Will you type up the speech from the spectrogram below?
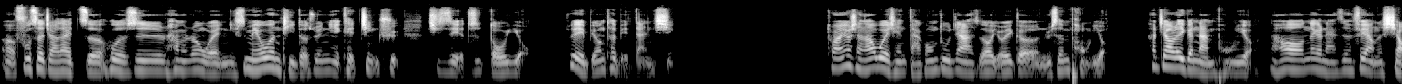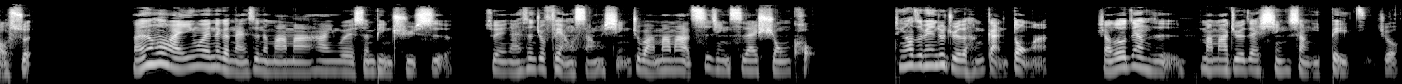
呃肤色胶带遮，或者是他们认为你是没有问题的，所以你也可以进去。其实也是都有，所以也不用特别担心。突然又想到我以前打工度假的时候，有一个女生朋友，她交了一个男朋友，然后那个男生非常的孝顺。反正后来因为那个男生的妈妈，她因为生病去世了，所以男生就非常伤心，就把妈妈的刺青刺在胸口。听到这边就觉得很感动啊，想说这样子妈妈就会在心上一辈子，就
